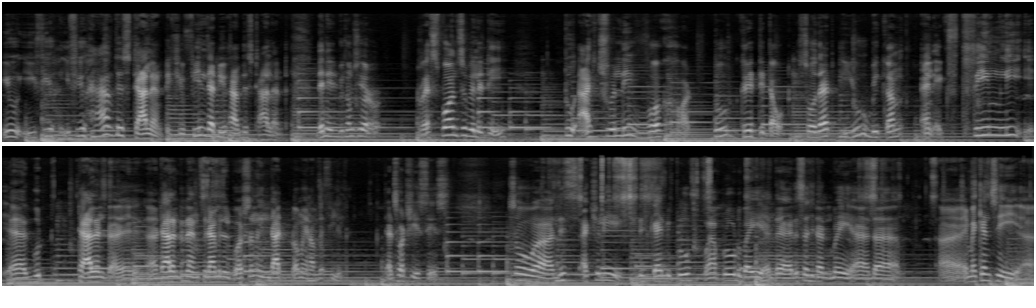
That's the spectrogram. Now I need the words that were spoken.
you if you if you have this talent if you feel that you have this talent then it becomes your responsibility to actually work hard to create it out so that you become an extremely uh, good talent uh, talented and phenomenal person in that domain of the field. That's what she says so uh, this actually this can be proved uh, proved by the research done by uh, the uh, McKinsey uh,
